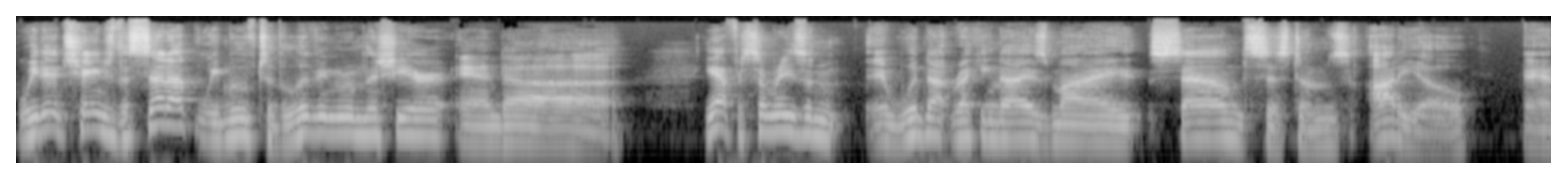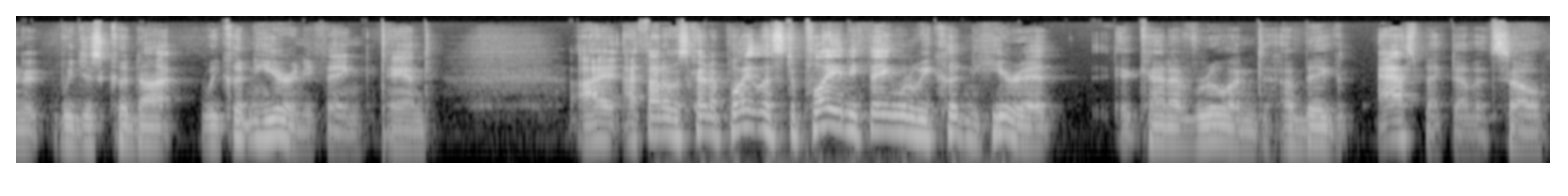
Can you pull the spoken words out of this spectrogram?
We did change the setup. We moved to the living room this year, and uh, yeah, for some reason, it would not recognize my sound system's audio, and it, we just could not. We couldn't hear anything, and I I thought it was kind of pointless to play anything when we couldn't hear it. It kind of ruined a big aspect of it. So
